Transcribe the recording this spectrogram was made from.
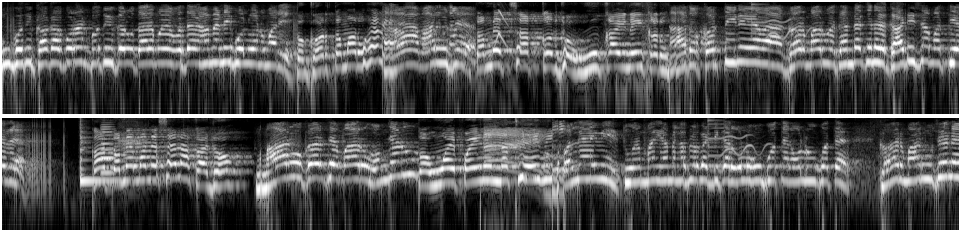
હું બધી કાકા કોરાન બધી કરું તારે મને આમે નહીં બોલવાનું મારે. તો ઘર તમારું હે ને? હા મારું છે. તમે જ સાફ કરજો હું કાઈ નહીં કરું. હા તો કરતી નહીં આ ઘર મારું. ધંધા છે ને ગાડી છે અત્યારે. કા તમે મને શેના કાઢો? મારું ઘર છે મારું સમજાણું તો હું અહીં પૈણે નથી આવી. બનાવી તું એમ મારી સામે લપલપાટી કર ઓલું ગોતે ઓલું ગોતે ઘર મારું છે ને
